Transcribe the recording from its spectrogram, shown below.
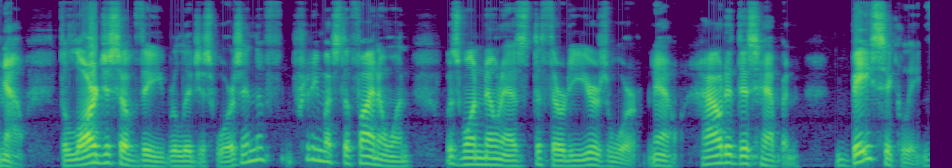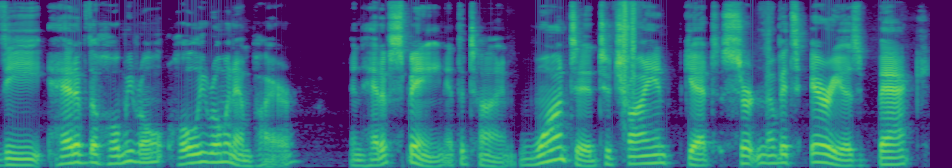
Now, the largest of the religious wars, and the, pretty much the final one, was one known as the Thirty Years' War. Now, how did this happen? Basically, the head of the Holy Roman Empire and head of Spain at the time wanted to try and get certain of its areas back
